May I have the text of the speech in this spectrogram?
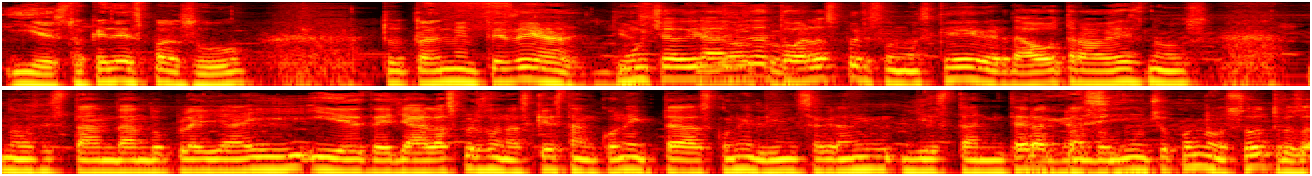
y esto que les pasó totalmente real. Dios, Muchas gracias a todas las personas que de verdad otra vez nos, nos están dando play ahí y desde ya las personas que están conectadas con el Instagram y están interactuando sí. mucho con nosotros.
